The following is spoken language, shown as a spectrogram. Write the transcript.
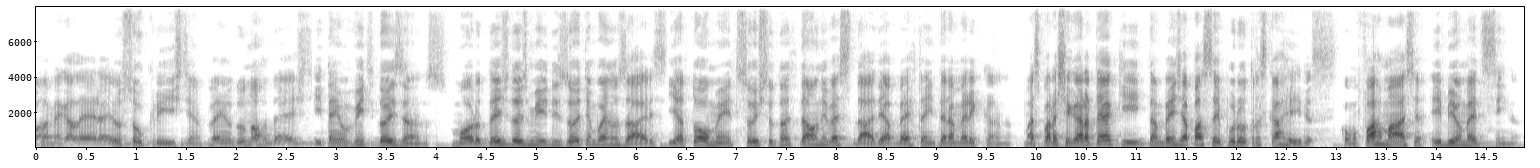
Fala minha galera, eu sou o Christian, venho do Nordeste e tenho 22 anos. Moro desde 2018 em Buenos Aires e atualmente sou estudante da Universidade Aberta Interamericana. Mas para chegar até aqui, também já passei por outras carreiras, como farmácia e biomedicina.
